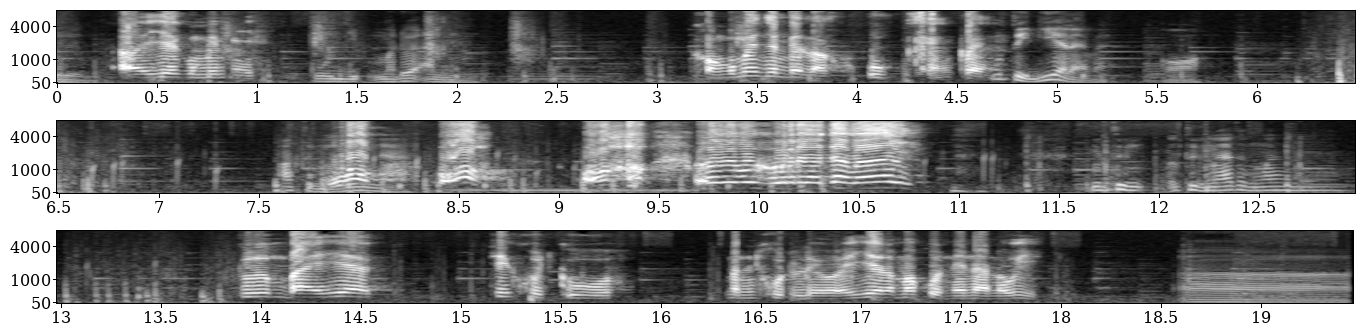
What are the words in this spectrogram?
ลืมเอาไอ้เหี้ยกูไม่มี กูหยิบมาด้วยอันหนึ่งของกูไม่จำเป็นหรอกกูแข็งแกร่ง กูติดเหี้ยอะไรไปอ๋อเอาถึงโอ้แล้วนี่นะโอ้โอ้เอ้ยมึงเร็วจังเลย กูถึงถึงแล้วถึงแล้วกูลืมไปเฮียที่ขุดกู มันขุดเร็วไอ้เฮียเรามาขุดในนรกอีกเออ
